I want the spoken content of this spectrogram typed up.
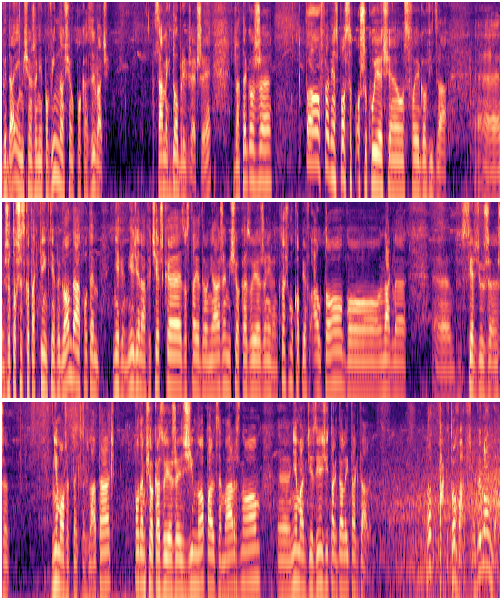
Wydaje mi się, że nie powinno się pokazywać samych dobrych rzeczy, dlatego że to w pewien sposób oszukuje się swojego widza, e, że to wszystko tak pięknie wygląda, a potem, nie wiem, jedzie na wycieczkę, zostaje droniarzem i się okazuje, że nie wiem, ktoś mu kopie w auto, bo nagle e, stwierdził, że, że nie może tutaj ktoś latać. Potem się okazuje, że jest zimno, palce marzną, e, nie ma gdzie zjeść i tak dalej, i tak dalej. No tak to właśnie wygląda.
